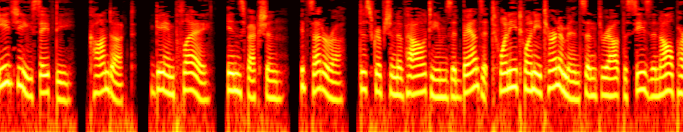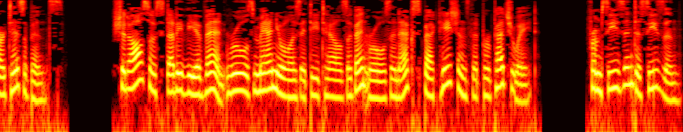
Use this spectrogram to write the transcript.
e.g. safety, conduct, gameplay, inspection, etc. Description of how teams advance at 2020 tournaments and throughout the season all participants should also study the event rules manual as it details event rules and expectations that perpetuate from season to season.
